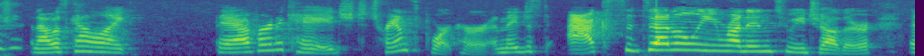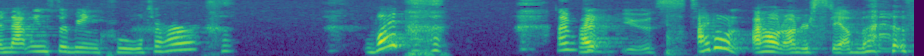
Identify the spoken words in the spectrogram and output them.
and I was kind of like, they have her in a cage to transport her, and they just accidentally run into each other, and that means they're being cruel to her. what? I'm I- confused. I don't. I don't understand this.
